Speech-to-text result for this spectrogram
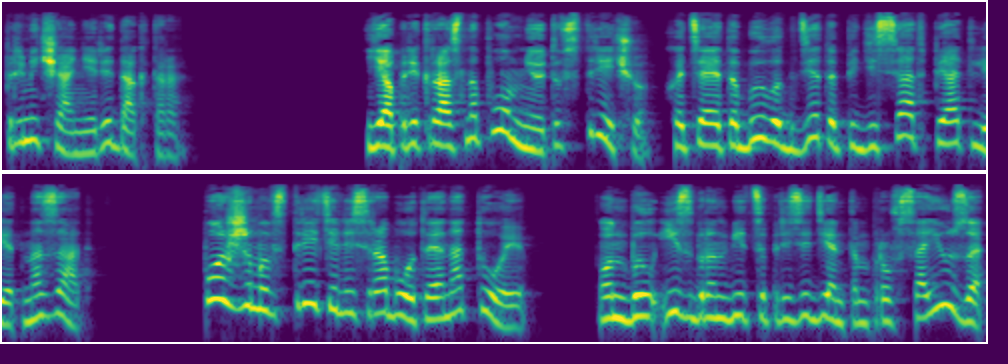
Примечание редактора. Я прекрасно помню эту встречу, хотя это было где-то 55 лет назад. Позже мы встретились, работая на ТОИ. Он был избран вице-президентом профсоюза,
